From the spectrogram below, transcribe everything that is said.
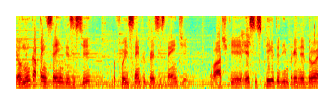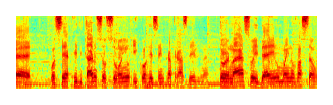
Eu nunca pensei em desistir, eu fui sempre persistente. Eu acho que esse espírito de empreendedor é você acreditar no seu sonho e correr sempre atrás dele. Né? Tornar a sua ideia uma inovação,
